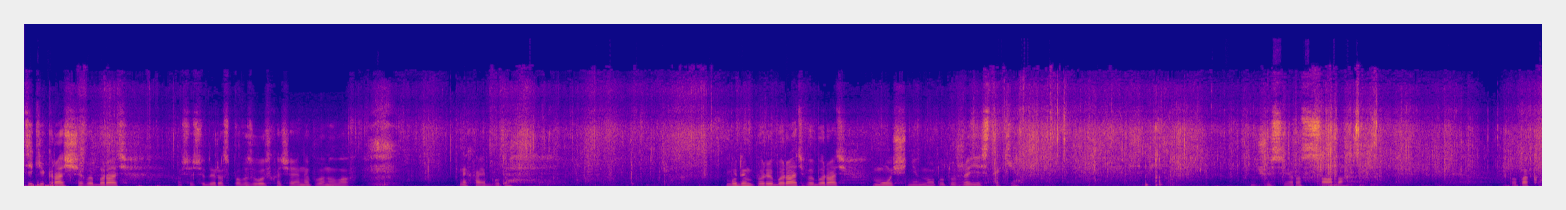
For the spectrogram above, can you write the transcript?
Тільки краще вибирати. Ось сюди розповезлось, хоча я не планував. Нехай буде. Будемо перебирати, вибирати мощні. Ну тут вже є такі. Собі розсада. То така.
